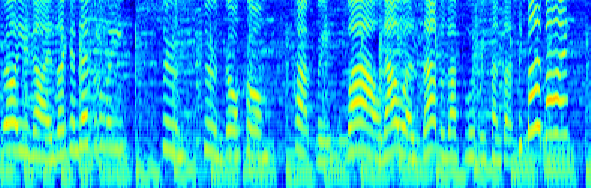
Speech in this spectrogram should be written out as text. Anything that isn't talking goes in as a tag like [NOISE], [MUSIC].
Well, you guys, I can definitely soon, soon go home happy. Wow, that was that was absolutely fantastic. Bye bye.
